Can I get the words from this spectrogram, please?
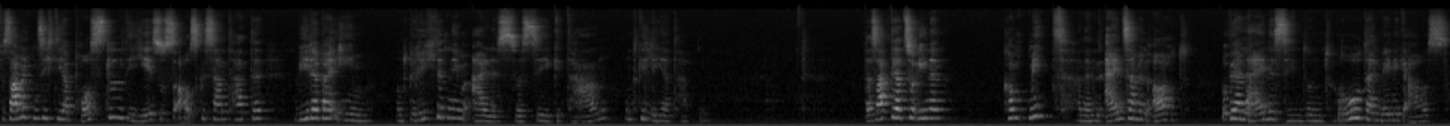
versammelten sich die Apostel, die Jesus ausgesandt hatte, wieder bei ihm und berichteten ihm alles, was sie getan und gelehrt hatten. Da sagte er zu ihnen, kommt mit an einen einsamen Ort, wo wir alleine sind und ruht ein wenig aus.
